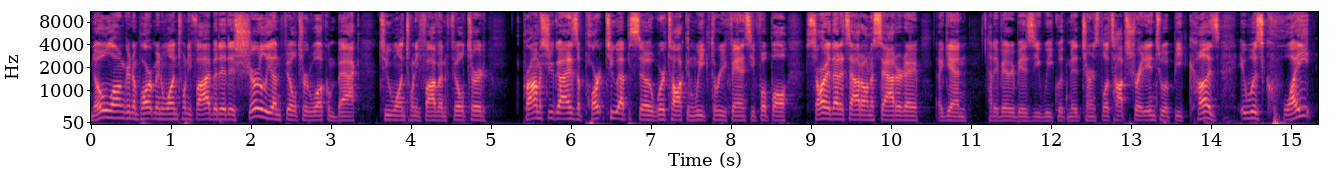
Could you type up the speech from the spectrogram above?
No longer an apartment 125, but it is surely unfiltered. Welcome back to 125 Unfiltered. Promise you guys a part two episode. We're talking week three fantasy football. Sorry that it's out on a Saturday. Again, had a very busy week with midterms. Let's hop straight into it because it was quite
